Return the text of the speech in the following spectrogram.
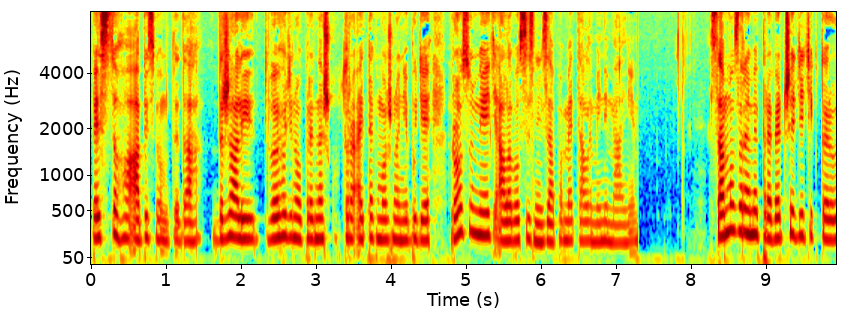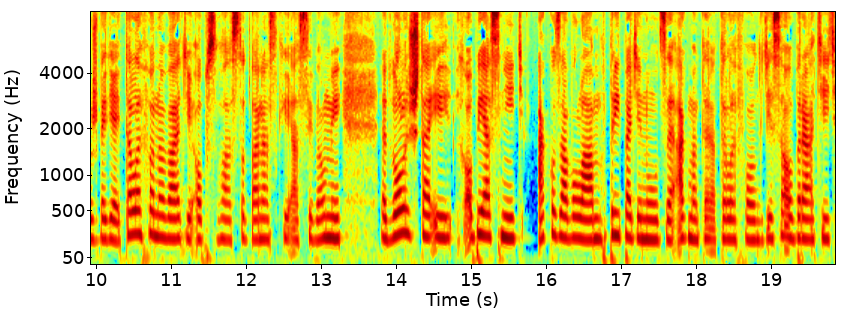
bez toho, aby sme mu teda držali dvojhodinovú prednášku, ktorá aj tak možno nebude rozumieť, alebo si z nej zapamätali minimálne. Samozrejme pre väčšie deti, ktoré už vedia aj telefonovať, je obsluha 112 asi veľmi dôležité ich objasniť, ako zavolám v prípade núdze, ak mám teda telefón, kde sa obrátiť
